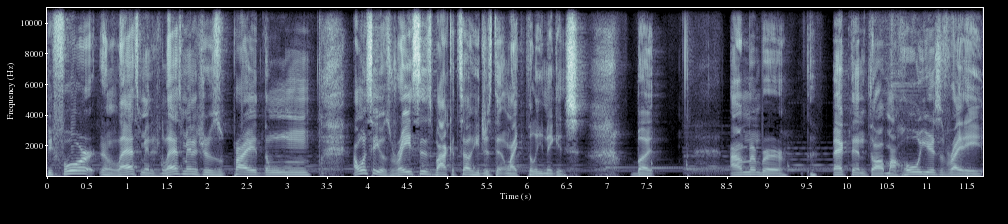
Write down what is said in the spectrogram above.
before the last manager, last manager was probably the I wouldn't say he was racist, but I could tell he just didn't like Philly niggas. But I remember back then throughout my whole years of Rite Aid,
